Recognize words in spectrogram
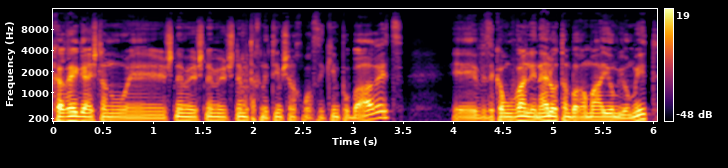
כרגע יש לנו אה, שני- שני שני מתכנתים שאנחנו מחזיקים פה בארץ. אה, וזה כמובן לנהל אותם ברמה היומיומית,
